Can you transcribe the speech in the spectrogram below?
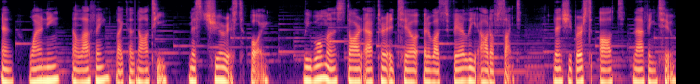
and whining and laughing like a naughty, mischievous boy. The woman stared after it till it was fairly out of sight. Then she burst out laughing too.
